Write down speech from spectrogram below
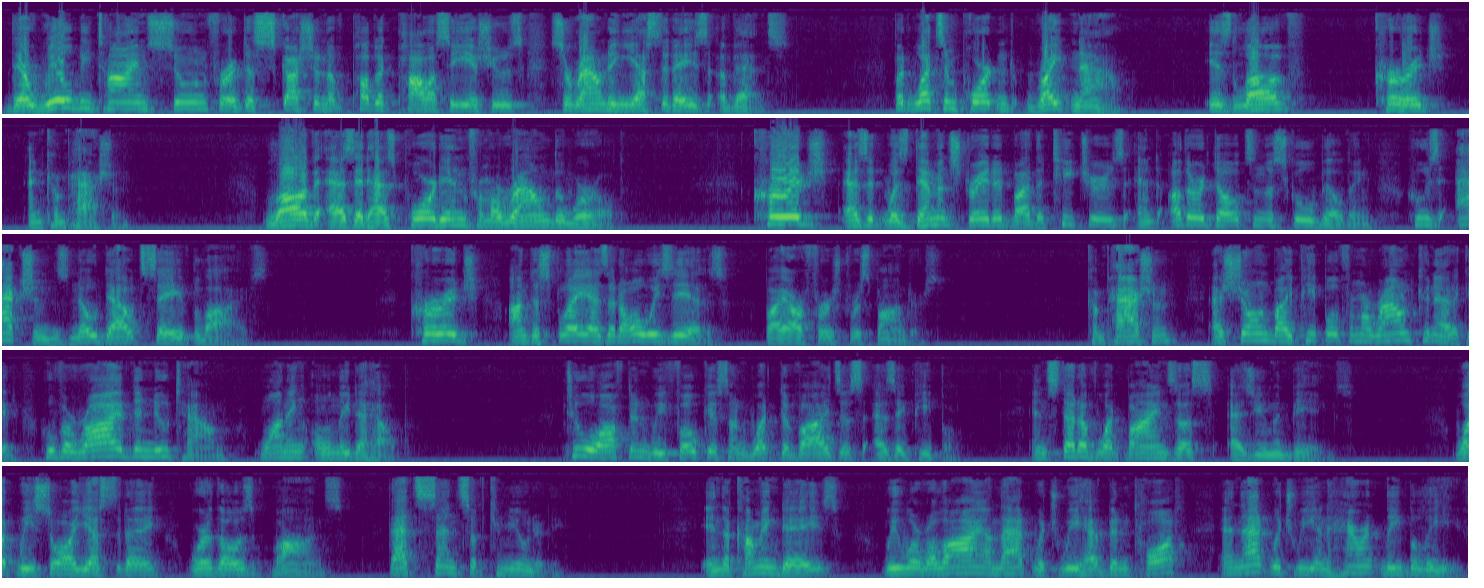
There will be time soon for a discussion of public policy issues surrounding yesterday's events. But what's important right now is love, courage, and compassion. Love as it has poured in from around the world. Courage as it was demonstrated by the teachers and other adults in the school building whose actions no doubt saved lives. Courage on display as it always is by our first responders compassion, as shown by people from around Connecticut who've arrived in Newtown wanting only to help. Too often we focus on what divides us as a people instead of what binds us as human beings. What we saw yesterday were those bonds, that sense of community. In the coming days, we will rely on that which we have been taught and that which we inherently believe,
